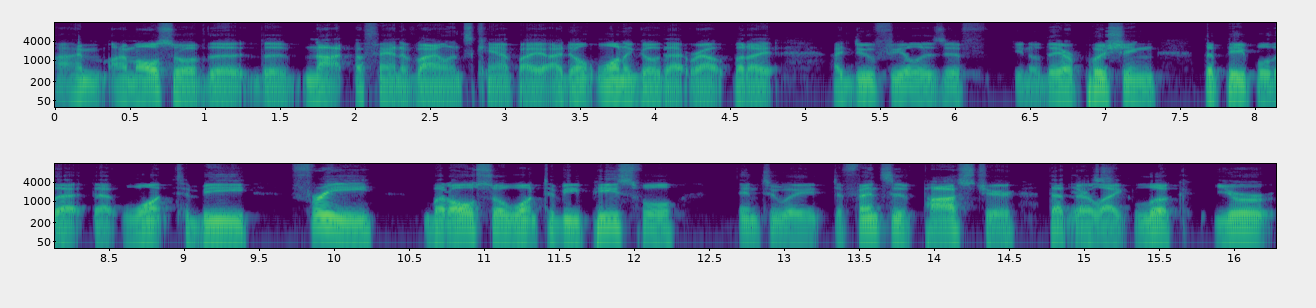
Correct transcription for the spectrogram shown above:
I'm I'm also of the the not a fan of violence camp. I I don't want to go that route, but I I do feel as if you know they are pushing the people that that want to be free but also want to be peaceful into a defensive posture that they're like look you're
